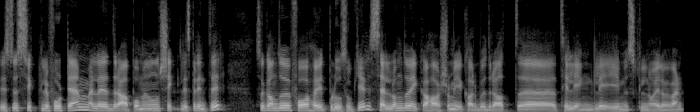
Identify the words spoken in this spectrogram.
Hvis du sykler fort hjem eller drar på med noen skikkelige sprinter, så kan du få høyt blodsukker selv om du ikke har så mye karbohydrat eh, tilgjengelig i musklene og i leveren.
